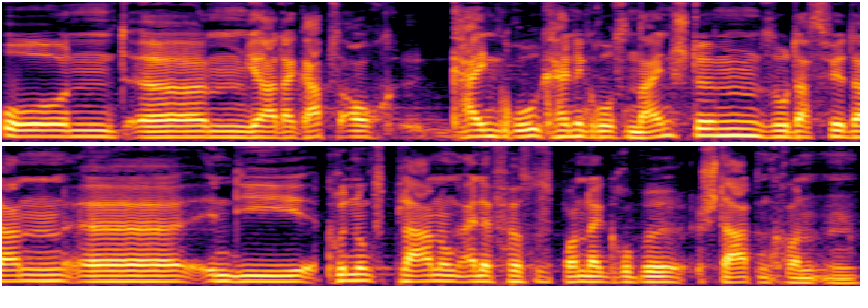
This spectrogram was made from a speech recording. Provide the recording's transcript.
Und ähm, ja, da gab es auch kein, keine großen Nein-Stimmen, so dass wir dann äh, in die Gründungsplanung einer First Responder Gruppe starten konnten.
